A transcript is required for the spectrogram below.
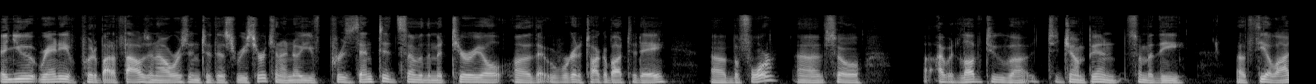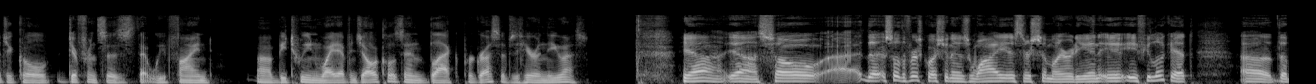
And you, Randy, have put about a thousand hours into this research, and I know you've presented some of the material uh, that we're going to talk about today uh, before. Uh, so I would love to uh, to jump in some of the uh, theological differences that we find between white evangelicals and black progressives here in the U.S. Yeah, yeah. So, uh, the, so the first question is why is there similarity? And if you look at uh, the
